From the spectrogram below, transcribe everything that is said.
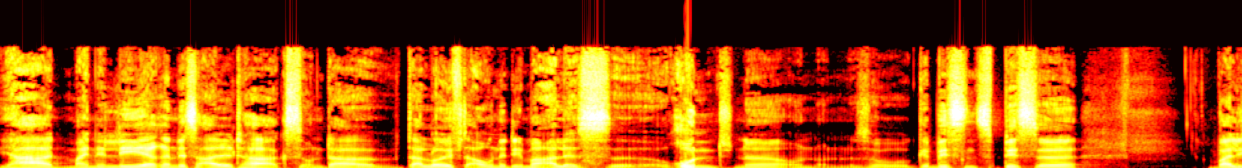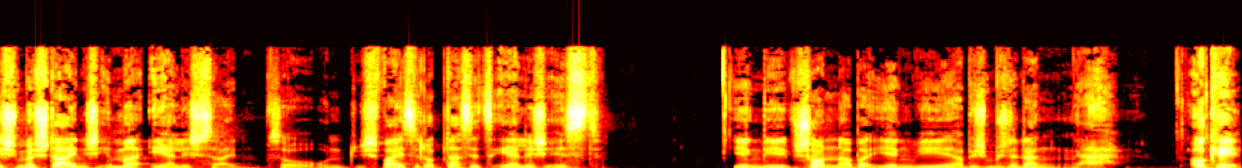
Ja, meine Lehren des Alltags und da, da läuft auch nicht immer alles äh, rund, ne? Und, und so Gewissensbisse, weil ich möchte eigentlich immer ehrlich sein. So, und ich weiß nicht, ob das jetzt ehrlich ist. Irgendwie schon, aber irgendwie habe ich mich nicht dann. Ja. Okay,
